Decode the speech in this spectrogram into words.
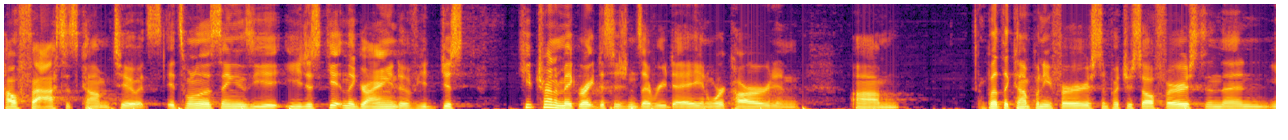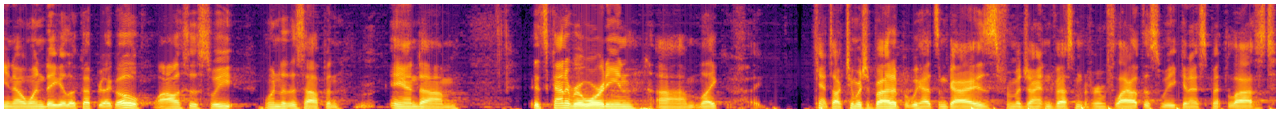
how fast it's come too. It's it's one of those things you you just get in the grind of you just keep trying to make right decisions every day and work hard and um, put the company first and put yourself first, and then you know one day you look up, you're like, oh wow, this is sweet. When did this happen? And um, it's kind of rewarding. Um, like I can't talk too much about it, but we had some guys from a giant investment firm fly out this week, and I spent the last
